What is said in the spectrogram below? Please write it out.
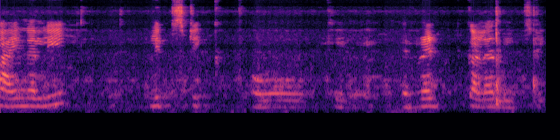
Finally, lipstick. Okay, a red color lipstick.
